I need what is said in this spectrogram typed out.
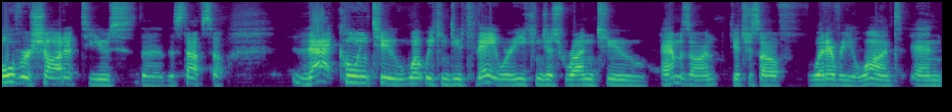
overshot it to use the, the stuff. So that going to what we can do today, where you can just run to Amazon, get yourself whatever you want, and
